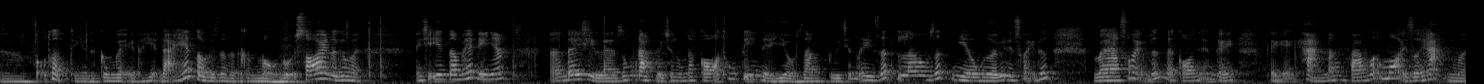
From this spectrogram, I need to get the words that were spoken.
uh, phẫu thuật thì người ta công nghệ người ta hiện đại hết rồi bây giờ người ta còn mổ nội soi rồi cơ mà. Anh chị yên tâm hết đi nhá. À, đây chỉ là dung đọc để cho chúng ta có thông tin để hiểu rằng từ trước đây rất lâu rất nhiều người biết đến sức mạnh thức và sức mạnh thức là có những cái cái cái khả năng phá vỡ mọi giới hạn mà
